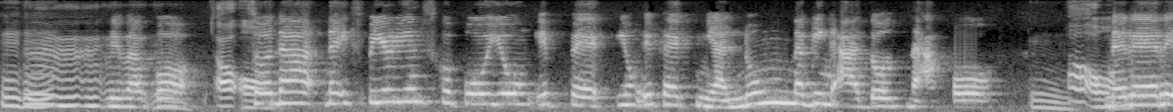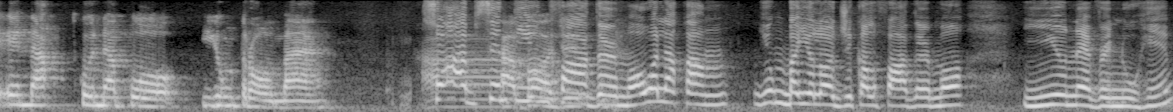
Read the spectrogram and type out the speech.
Di ba po? Oo. So na na-experience ko po yung effect, yung effect niya nung naging adult na ako. Oo. Nare-reenact ko na po yung trauma. So absent Apo, yung father mo, wala kang, yung biological father mo, you never knew him?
